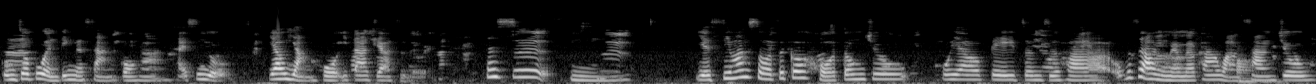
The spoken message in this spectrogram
工作不稳定的散工啊，还是有要养活一大家子的人。但是，嗯，也希望说这个活动就不要被政治化了。我不知道你们有没有看到网上就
